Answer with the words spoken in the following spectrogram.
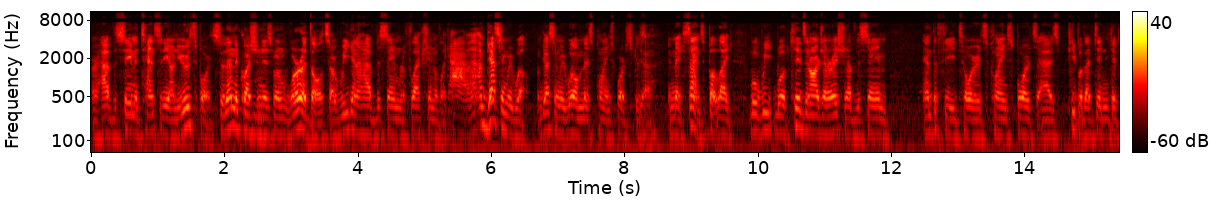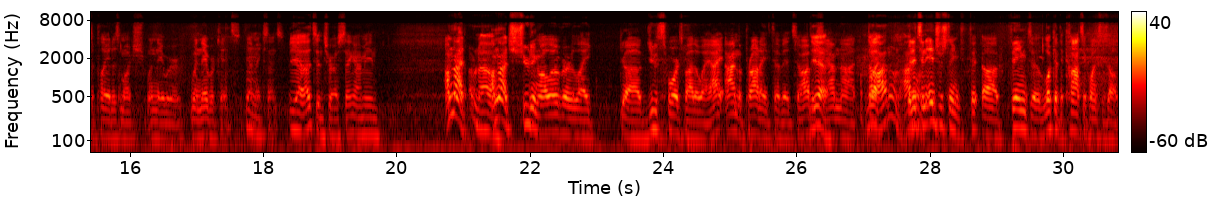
or have the same intensity on youth sports. So then the question is, when we're adults, are we gonna have the same reflection of like ah? I'm guessing we will. I'm guessing we will miss playing sports because Yeah. it makes sense. But like, will we will kids in our generation have the same empathy towards playing sports as people that didn't get to play it as much when they were when they were kids? If that Hmm. makes sense. Yeah, that's interesting. I mean, I'm not I don't know. I'm not shooting all over like uh, youth sports, by the way. I I'm a product of it, so obviously Yeah. I'm not. No, I don't. I but it's don't- an interesting th- uh, thing to look at the consequences of.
